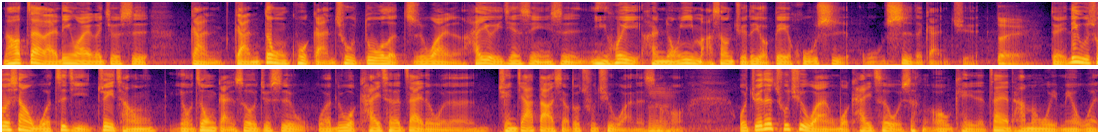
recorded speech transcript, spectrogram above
然后再来另外一个就是。感感动或感触多了之外呢，还有一件事情是，你会很容易马上觉得有被忽视、无视的感觉。对，对，例如说像我自己最常有这种感受，就是我如果开车载的我的全家大小都出去玩的时候，我觉得出去玩我开车我是很 OK 的，载他们我也没有问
